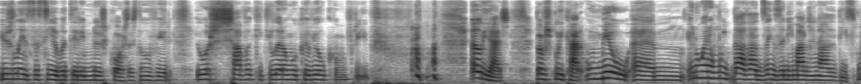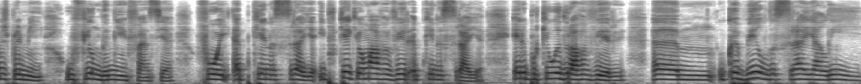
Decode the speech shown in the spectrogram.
e os lenços assim a baterem-me nas costas, estão a ver? Eu achava que aquilo era o meu cabelo comprido. Aliás, para vos explicar, o meu. Um, eu não era muito dada a desenhos animados nem nada disso, mas para mim, o filme da minha infância foi A Pequena Sereia. E porquê é que eu amava ver A Pequena Sereia? Era porque eu adorava ver um, o cabelo da sereia ali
